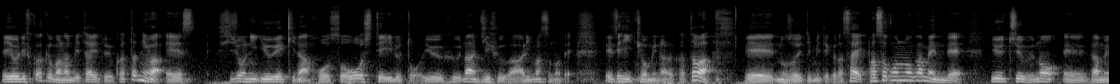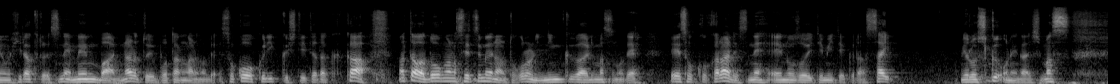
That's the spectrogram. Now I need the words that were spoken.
より深く学びたいという方には、えー非常に有益な放送をしているというふうな自負がありますので、えーぜひ興味のある方は、えー覗いてみてください。パソコンの画面で YouTube の、画面を開くとですね、メンバーになるというボタンがあるので、そこをクリックしていただくか、または動画の説明欄のところにリンクがありますので、そこからですね、覗いてみてください。よろしくお願いします。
